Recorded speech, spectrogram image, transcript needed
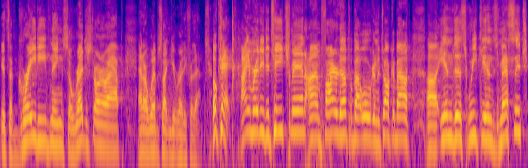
It's a great evening. So, register on our app and our website and get ready for that. Okay, I am ready to teach, man. I'm fired up about what we're going to talk about uh, in this weekend's message.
